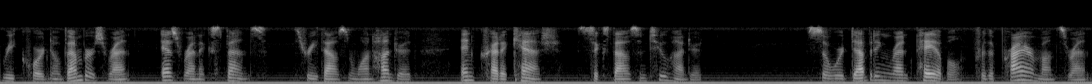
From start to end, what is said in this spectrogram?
Record November's rent as rent expense, 3100 and credit cash, 6200 So we're debiting rent payable for the prior month's rent,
